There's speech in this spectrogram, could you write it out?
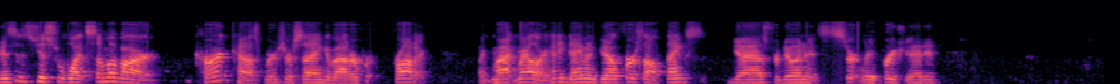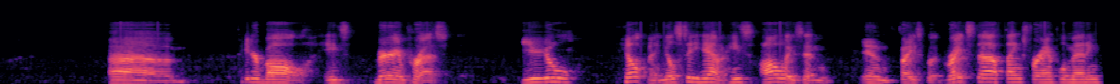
This is just what some of our current customers are saying about our product. Like Mike Mallory, hey Damon and Gil, first off, thanks guys for doing it. It's certainly appreciated. Um, Peter Ball, he's very impressed. You'll Hiltman, you'll see him. He's always in in Facebook. Great stuff. Thanks for implementing.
